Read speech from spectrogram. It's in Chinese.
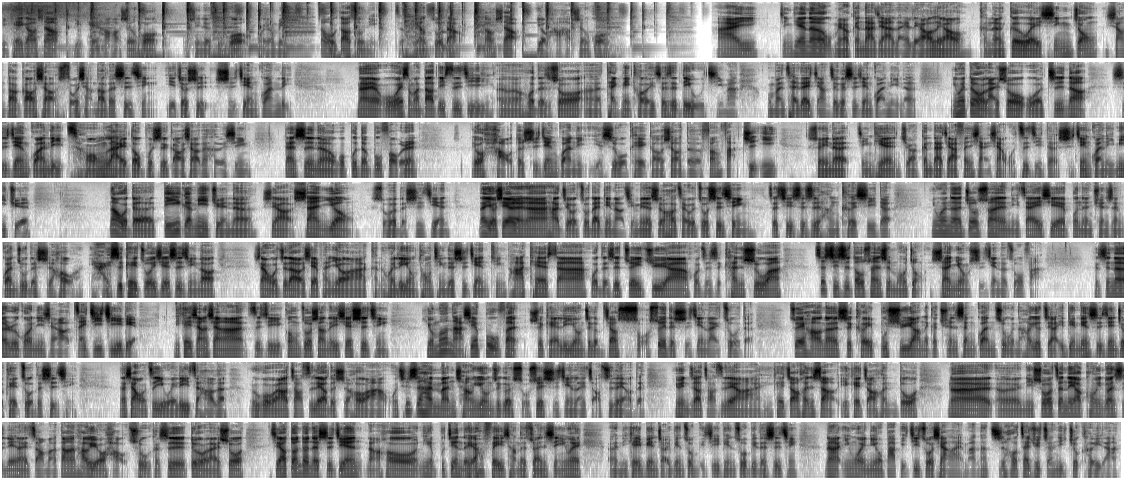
你可以高效，也可以好好生活。我是你的主播黄友明，让我告诉你怎么样做到高效又好好生活。嗨，今天呢，我们要跟大家来聊聊，可能各位心中想到高效所想到的事情，也就是时间管理。那我为什么到第四集，呃，或者是说，呃，technically 这是第五集嘛，我们才在讲这个时间管理呢？因为对我来说，我知道。时间管理从来都不是高效的核心，但是呢，我不得不否认，有好的时间管理也是我可以高效的方法之一。所以呢，今天就要跟大家分享一下我自己的时间管理秘诀。那我的第一个秘诀呢，是要善用所有的时间。那有些人呢，他只有坐在电脑前面的时候才会做事情，这其实是很可惜的。因为呢，就算你在一些不能全神贯注的时候，你还是可以做一些事情的哦。像我知道有些朋友啊，可能会利用通勤的时间听 podcast 啊，或者是追剧啊，或者是看书啊，这其实都算是某种善用时间的做法。可是呢，如果你想要再积极一点，你可以想想啊，自己工作上的一些事情，有没有哪些部分是可以利用这个比较琐碎的时间来做的？最好呢，是可以不需要那个全神贯注，然后又只要一点点时间就可以做的事情。那像我自己为例子好了，如果我要找资料的时候啊，我其实还蛮常用这个琐碎时间来找资料的。因为你知道找资料啊，你可以找很少，也可以找很多。那呃，你说真的要空一段时间来找嘛？当然它会有好处，可是对我来说，只要短短的时间，然后你也不见得要非常的专心，因为呃，你可以一边找一边做笔记，一边做别的事情。那因为你有把笔记做下来嘛，那之后再去整理就可以啦。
